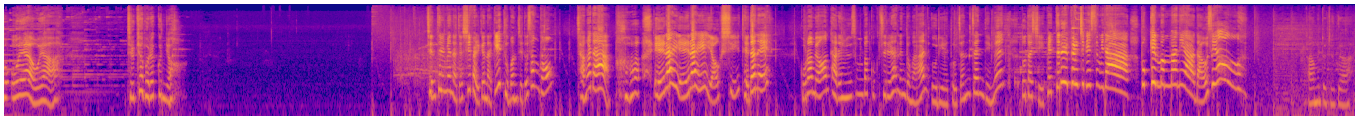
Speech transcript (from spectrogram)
어, 오해야 오해야. 들켜버렸군요. 젠틀맨 아저씨 발견하기 두 번째도 성공. 장하다. 에라이 에라이 역시 대단해. 그러면 다른 숨바꼭질을 하는 동안 우리의 도전자님은 또다시 배틀을 펼치겠습니다. 포켓몬 마니아 나오세요. 다음은 또 누구야?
